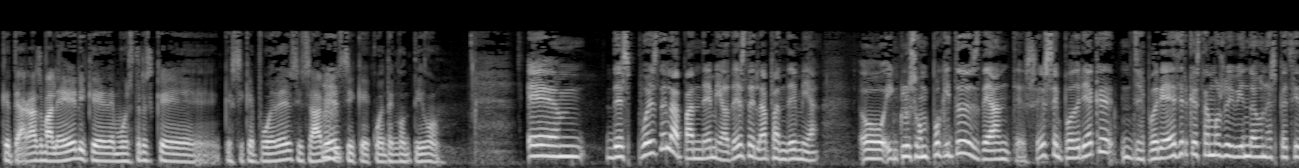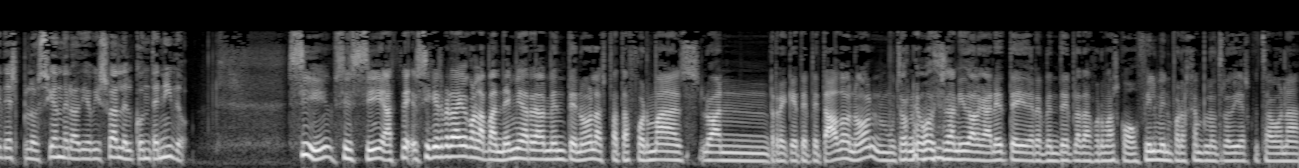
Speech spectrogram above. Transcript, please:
que te hagas valer y que demuestres que, que sí que puedes y sabes Mm. y que cuenten contigo. Eh, después de la pandemia o desde la pandemia, o incluso un poquito desde antes, ¿eh? ¿Se, podría que, ¿se podría decir que estamos viviendo una especie de explosión del audiovisual, del contenido? Sí, sí, sí. Sí que es verdad que con la pandemia realmente, ¿no? Las plataformas lo han requetepetado, ¿no? Muchos negocios han ido al garete y de repente plataformas como Filming, por ejemplo, otro día escuchaba una,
